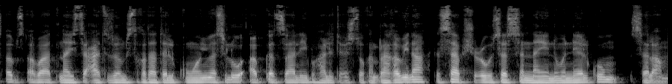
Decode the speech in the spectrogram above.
ጸብጻባት ናይዚ ሰዓት እዞም ዝተኸታተልኩምዎም ይመስሉ። ኣብ ቀጻሊ ብኻልእ ትሕዝቶ ክንራኸብ ኢና። ክሳብ ሽዑ ሰሰናዩ ንምነየልኩም። ሰላም።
